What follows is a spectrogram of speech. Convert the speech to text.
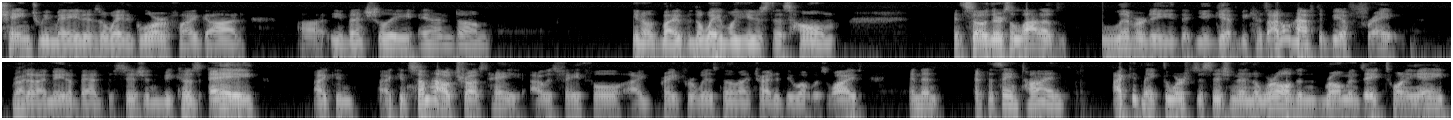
change we made is a way to glorify God uh, eventually, and um, you know by the way we'll use this home. And so there's a lot of liberty that you get because I don't have to be afraid right. that I made a bad decision because a I can I can somehow trust. Hey, I was faithful. I prayed for wisdom. I tried to do what was wise, and then at the same time, I could make the worst decision in the world. And Romans eight twenty eight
